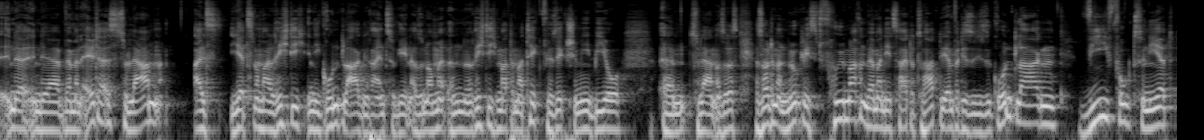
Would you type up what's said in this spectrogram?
in der, in der, wenn man älter ist, zu lernen, als jetzt nochmal richtig in die Grundlagen reinzugehen, also nochmal richtig Mathematik, Physik, Chemie, Bio ähm, zu lernen. Also das, das sollte man möglichst früh machen, wenn man die Zeit dazu hat, die einfach diese, diese Grundlagen, wie funktioniert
